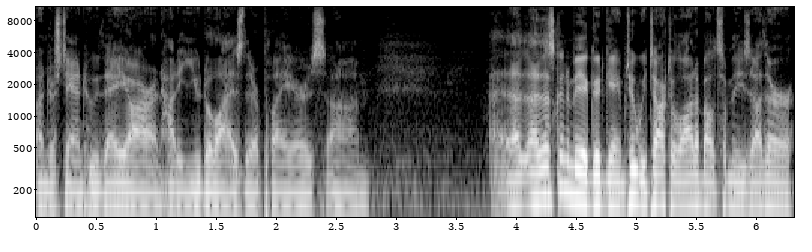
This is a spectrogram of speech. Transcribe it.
understand who they are and how to utilize their players. Um, uh, that's going to be a good game too. We talked a lot about some of these other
